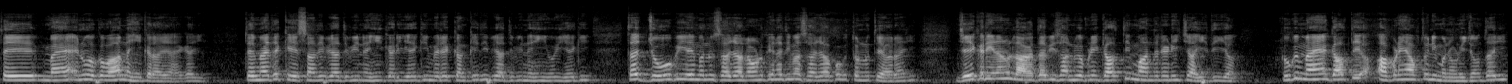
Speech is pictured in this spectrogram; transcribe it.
ਤੇ ਮੈਂ ਇਹਨੂੰ ਅਗਵਾ ਨਹੀਂ ਕਰਾਇਆ ਹੈਗਾ ਜੀ। ਤੇ ਮੈਂ ਇਹਦੇ ਕੇਸਾਂ ਦੀ ਬੇਅਦਬੀ ਨਹੀਂ ਕਰੀ ਹੈਗੀ, ਮੇਰੇ ਕੰਗੇ ਦੀ ਬੇਅਦਬੀ ਨਹੀਂ ਹੋਈ ਹੈਗੀ। ਤਾਂ ਜੋ ਵੀ ਇਹ ਮੈਨੂੰ ਸਜ਼ਾ ਲਾਉਣਗੇ, ਇਹਨਾਂ ਦੀ ਮੈਂ ਸਜ਼ਾ ਭੁਗਤਣ ਨੂੰ ਤਿਆਰ ਹਾਂ ਜੀ। ਜੇਕਰ ਇਹਨਾਂ ਨੂੰ ਲੱਗਦਾ ਵੀ ਸਾਨੂੰ ਆਪਣੀ ਗਲਤੀ ਮੰਨ ਲੈਣੀ ਚਾਹੀਦੀ ਆ, ਕਿਉਂਕਿ ਮੈਂ ਗਲਤੀ ਆਪਣੇ ਆਪ ਤੋਂ ਨਹੀਂ ਮਨਾਉਣੀ ਚਾਹੁੰਦਾ ਜੀ।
